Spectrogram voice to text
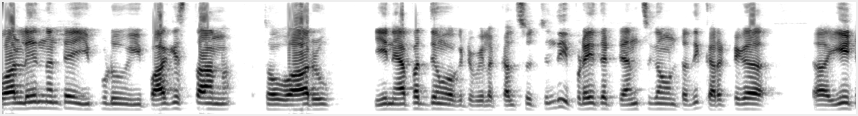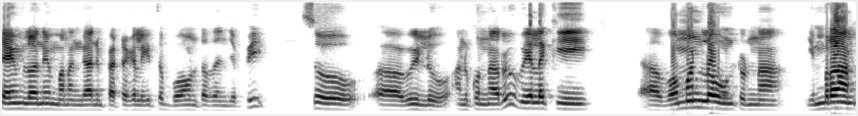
వాళ్ళు ఏంటంటే ఇప్పుడు ఈ పాకిస్తాన్తో వారు ఈ నేపథ్యం ఒకటి వీళ్ళకి కలిసి వచ్చింది ఇప్పుడైతే టెన్స్గా ఉంటుంది. కరెక్ట్గా ఈ టైంలోనే మనం కానీ పెట్టగలిగితే బాగుంటుందని చెప్పి సో వీళ్ళు అనుకున్నారు. వీళ్ళకి ఒమన్లో ఉంటున్న ఇమ్రాన్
